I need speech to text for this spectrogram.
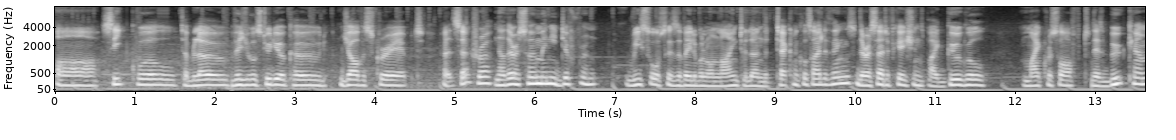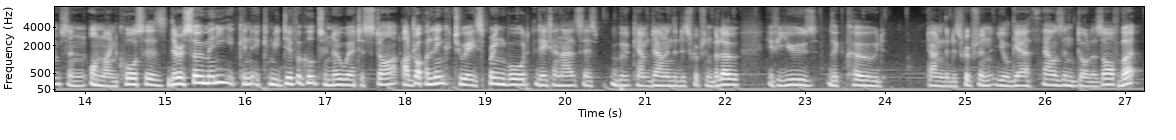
R, SQL, Tableau, Visual Studio Code, JavaScript, etc. Now there are so many different resources available online to learn the technical side of things. There are certifications by Google, Microsoft, there's boot camps and online courses. There are so many, it can, it can be difficult to know where to start. I'll drop a link to a Springboard data analysis bootcamp down in the description below. If you use the code down in the description, you'll get a thousand dollars off. But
